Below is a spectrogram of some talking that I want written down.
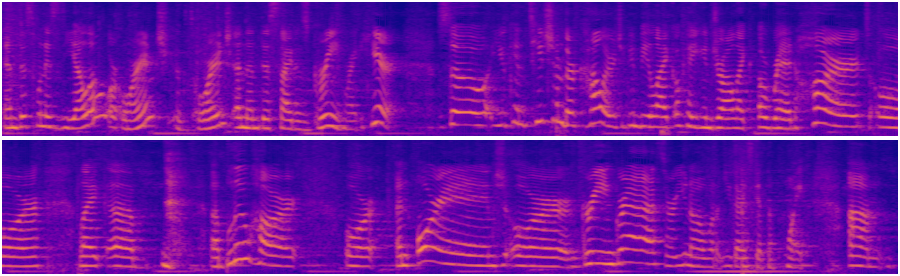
And this one is yellow or orange. It's orange. And then this side is green right here. So you can teach them their colors. You can be like, okay, you can draw like a red heart or like um, a, a blue heart or an orange or green grass or you know what you guys get the point. Um,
